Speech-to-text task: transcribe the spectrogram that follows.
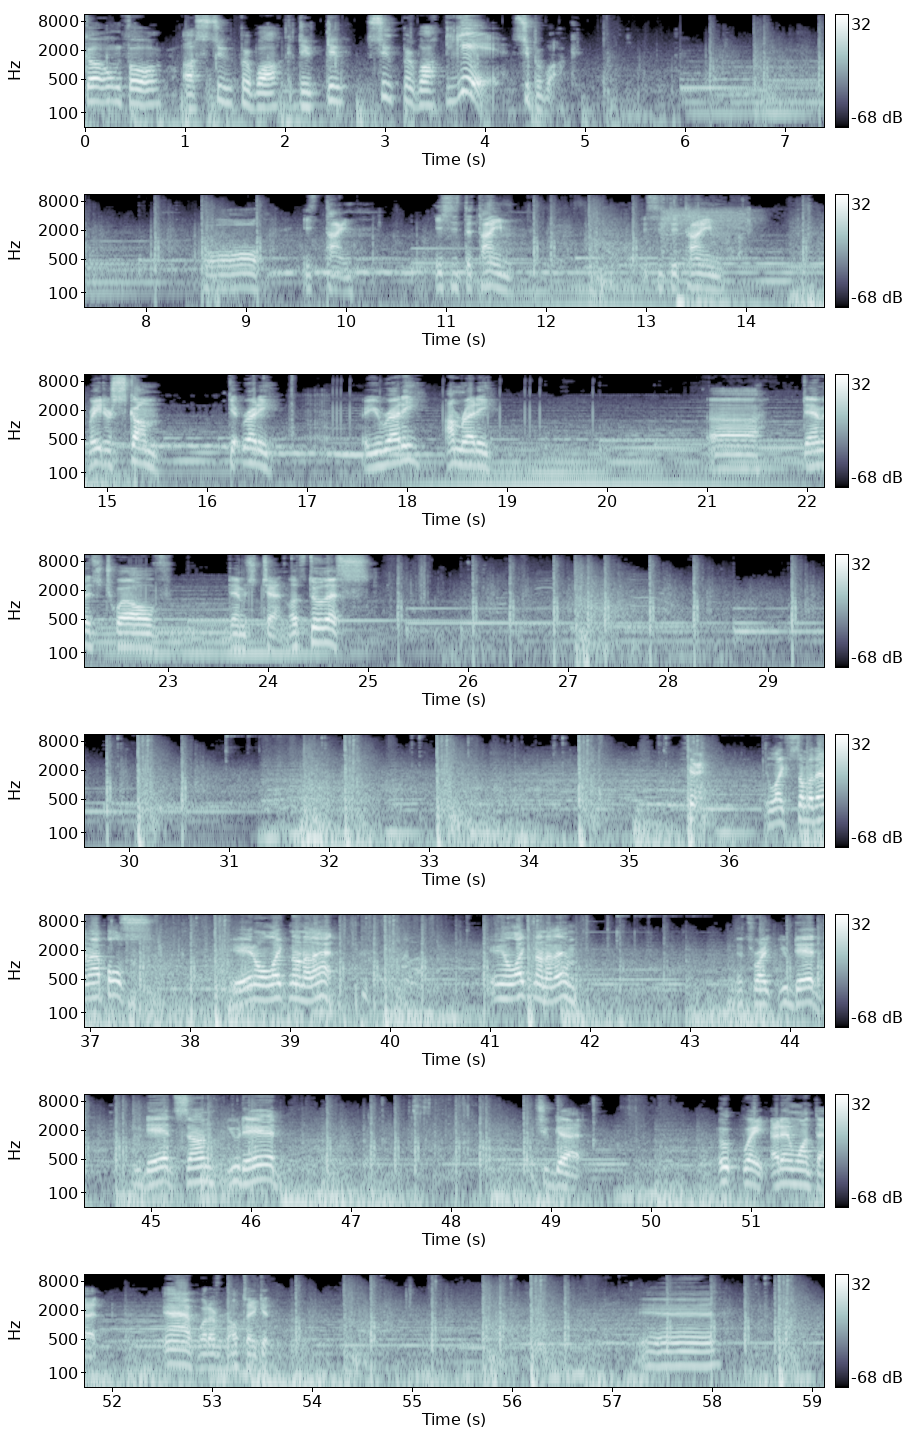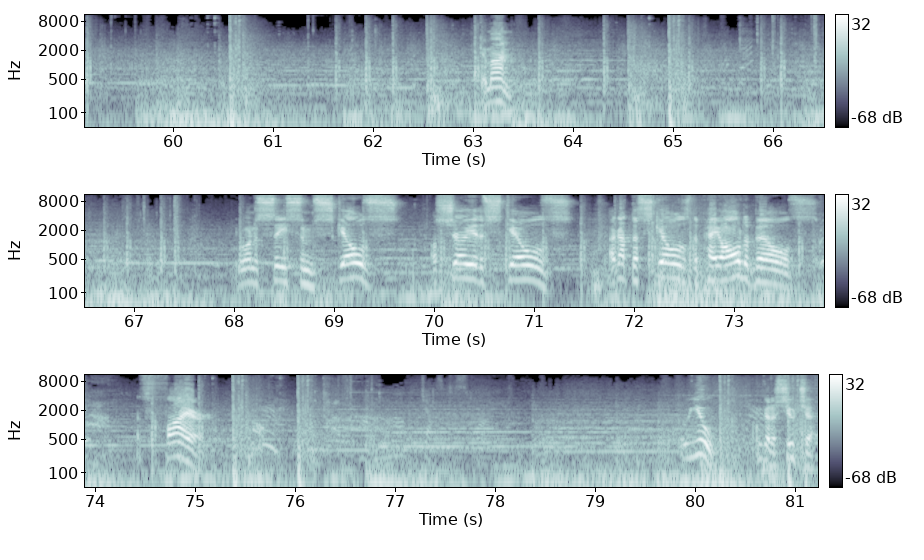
Going for a super walk, do do super walk, yeah, super walk. Oh, it's time. This is the time. This is the time. Raider scum, get ready. Are you ready? I'm ready. Uh, damage 12, damage 10. Let's do this. You like some of them apples? You don't like none of that. You don't like none of them. That's right, you did. You did, son. You did. What you got? Oh, wait, I didn't want that. Ah, whatever, I'll take it. Yeah. Come on. You want to see some skills? I'll show you the skills. I got the skills to pay all the bills. That's fire. Who are you? I'm gonna shoot you.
